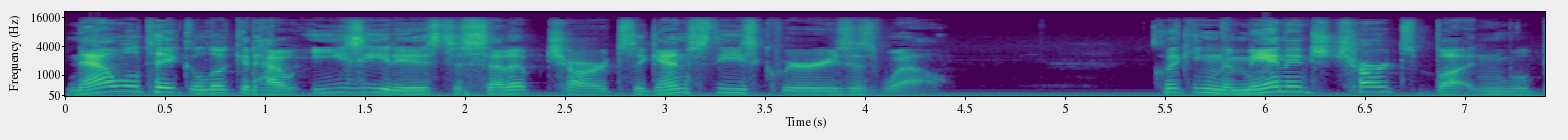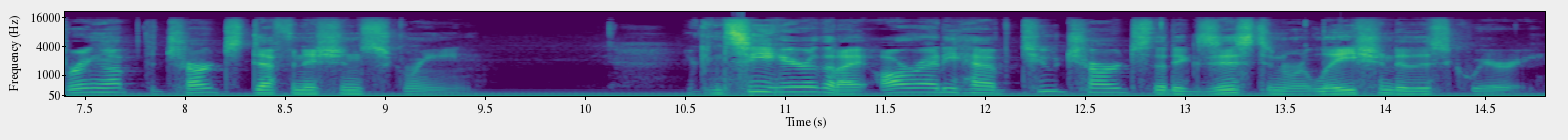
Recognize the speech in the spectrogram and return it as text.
Now we'll take a look at how easy it is to set up charts against these queries as well. Clicking the Manage Charts button will bring up the Charts Definition screen. You can see here that I already have two charts that exist in relation to this query.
